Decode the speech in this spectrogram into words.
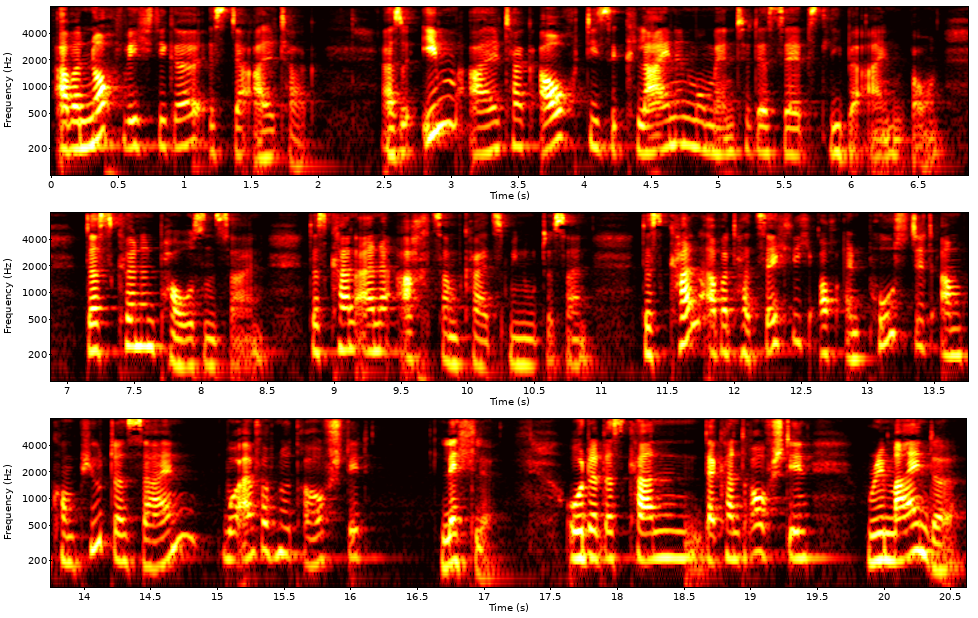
Aber noch wichtiger ist der Alltag. Also im Alltag auch diese kleinen Momente der Selbstliebe einbauen. Das können Pausen sein. Das kann eine Achtsamkeitsminute sein. Das kann aber tatsächlich auch ein Post-it am Computer sein, wo einfach nur draufsteht, lächle. Oder das kann, da kann draufstehen, Reminder,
